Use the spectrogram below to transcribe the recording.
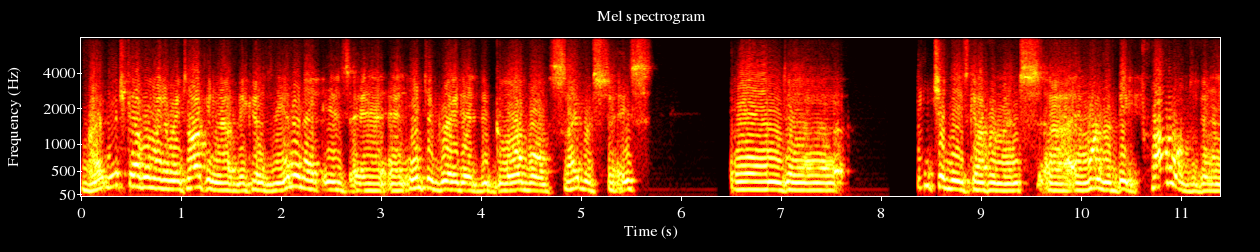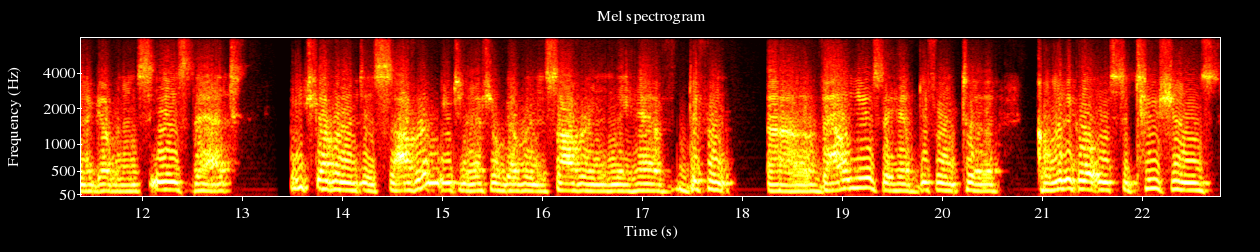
Right? Which government are we talking about? Because the internet is a, an integrated global cyberspace and uh, each of these governments, uh, and one of the big problems of internet governance is that each government is sovereign, each national government is sovereign, and they have different uh, values, they have different uh, political institutions,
